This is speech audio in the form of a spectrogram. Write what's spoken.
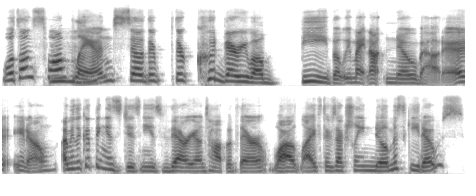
Well, it's on swampland, Mhm. so there there could very well be, but we might not know about it, you know. I mean, the good thing is Disney is very on top of their wildlife. There's actually no mosquitoes.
